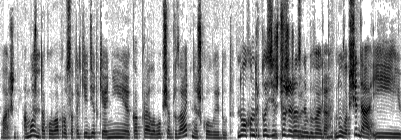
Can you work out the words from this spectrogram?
важный. А можно такой вопрос? А такие детки, они, как правило, в общеобразовательные школы идут? Ну, ахондроплазия же тоже разные бывают. Да. Ну, вообще, да. И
